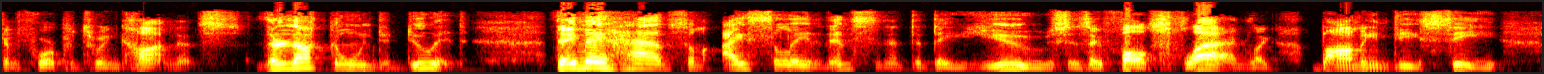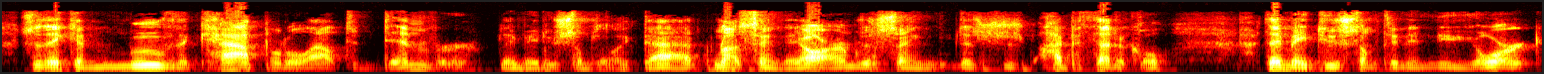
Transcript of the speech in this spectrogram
and forth between continents. They're not going to do it. They may have some isolated incident that they use as a false flag, like bombing DC, so they can move the capital out to Denver. They may do something like that. I'm not saying they are. I'm just saying this is hypothetical. They may do something in New York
